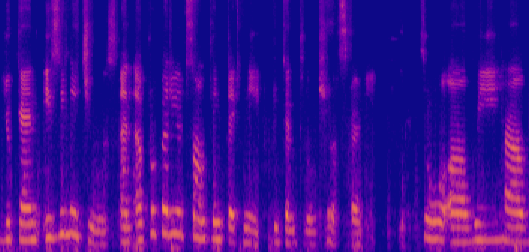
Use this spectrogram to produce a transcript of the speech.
you can easily choose an appropriate sampling technique to conclude your study. So uh, we have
